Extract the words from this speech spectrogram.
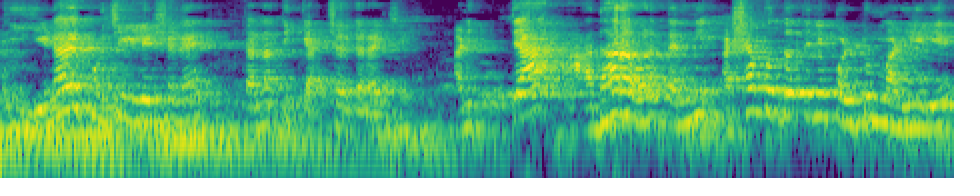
की येणारे पुढचे इलेक्शन आहे त्यांना ती कॅप्चर करायची. आणि त्या आधारावर त्यांनी अशा पद्धतीने पलटून मांडलेली आहे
